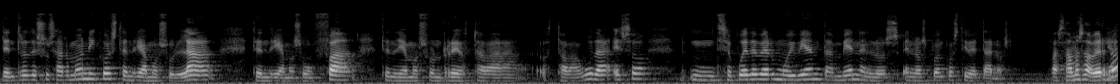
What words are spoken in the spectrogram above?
dentro de sus armónicos tendríamos un la, tendríamos un fa, tendríamos un re octava, octava aguda. Eso mm, se puede ver muy bien también en los, en los cuencos tibetanos. ¿Pasamos a verlos?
